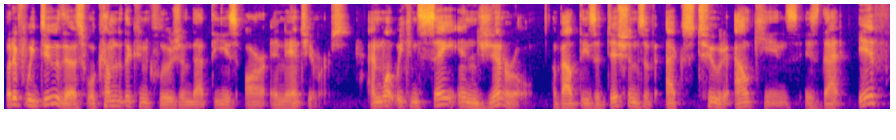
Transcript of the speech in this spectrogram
But if we do this, we'll come to the conclusion that these are enantiomers. And what we can say in general about these additions of X2 to alkenes is that if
